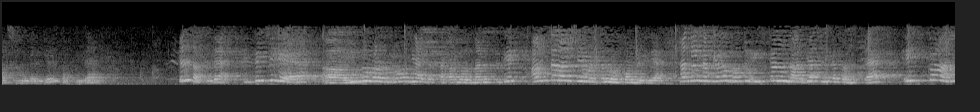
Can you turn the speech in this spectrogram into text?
ಆಚರಣೆಗಳಿಗೆ ಏನ್ ತಪ್ಪಿದೆ ಏನ್ ತಪ್ಪಿದೆ ಇತ್ತೀಚೆಗೆ ಆ, ಹಿಂದೂಗಳ ವಿರೋಧಿ ಆಗಿರ್ತಕ್ಕಂಥ ಒಂದು ಮನಸ್ಥಿತಿ ಅಂತಾರಾಷ್ಟ್ರೀಯ ಮಟ್ಟದಲ್ಲಿ ಉಳ್ಕೊಂಡ್ಬಿಟ್ಟಿದೆ ಹಾಗಾಗಿ ನಮ್ಗೆಲ್ಲ ಗೊತ್ತು ಇಸ್ಕಾನ್ ಒಂದು ಆಧ್ಯಾತ್ಮಿಕ ಸಂಸ್ಥೆ ಇಸ್ಕಾನ್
